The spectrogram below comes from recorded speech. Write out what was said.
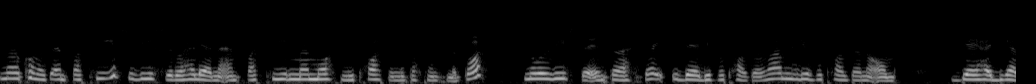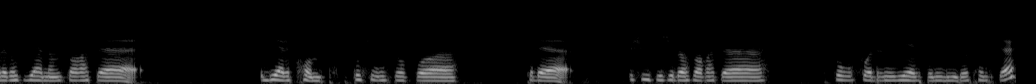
Når det kommer til empati, så viser da Helene empati med måten de prater med pasientene på. Når hun viste interesse i det de fortalte henne, når de fortalte henne om det de hadde gått gjennom for at eh, de hadde kommet på Sunnaas på, på det sykehuset da for, at, eh, for å få den hjelpen de da trengte.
